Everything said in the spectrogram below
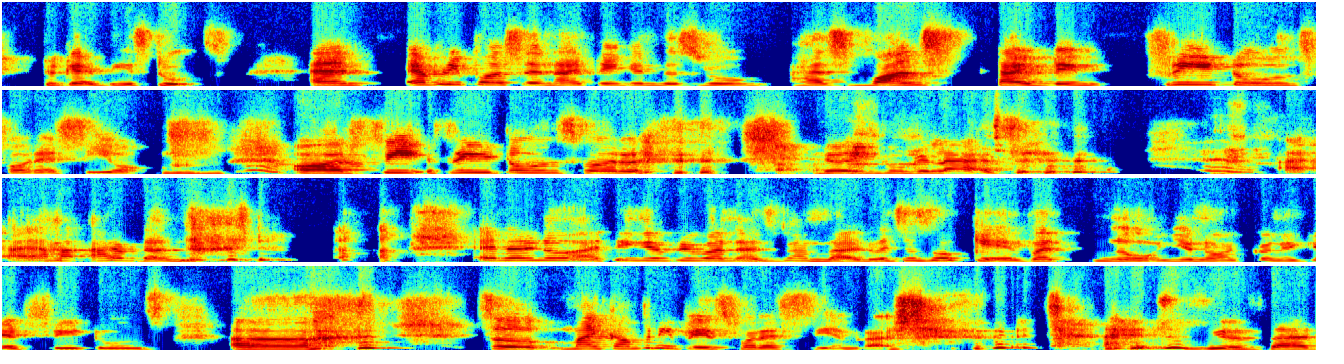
to get these tools. And every person, I think, in this room has once typed in free tools for SEO or free, free tools for doing Google Ads. I, I, I have done that. and I know I think everyone has done that, which is okay. But no, you're not going to get free tools. Uh, so my company pays for SEMrush. I just use that,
